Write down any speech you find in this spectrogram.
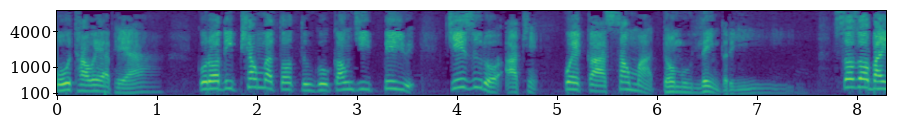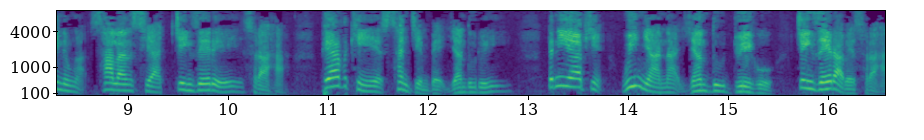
အိုးထာဝရဖျား ကိုတော်သည်ဖြောင့်မတ်သောသူကိုကောင်းကြီးပေး၍ကျေးဇူးတော်အားဖြင့်ကွယ်ကာစောင့်မတော်မူလိမ့်တည်းစောစောပိုင်းတုန်းကဆာလံဆရာကျိန်ဆဲတယ်ဆရာဟာဘုရားသခင်ရဲ့ဆန့်ကျင်ဘက်ရန်သူတွေတနည်းအားဖြင့်ဝိညာဏရန်သူတွေကိုကျိန်ဆဲတာပဲဆရာဟာ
